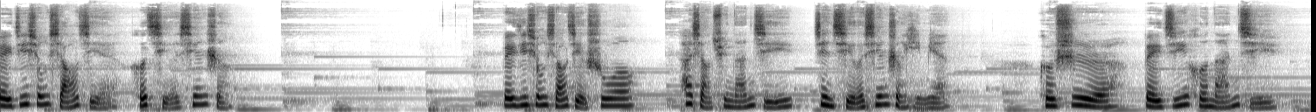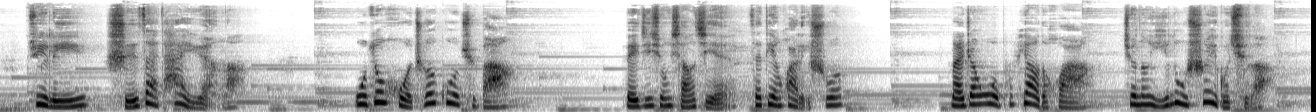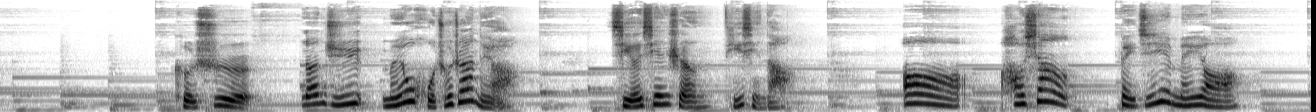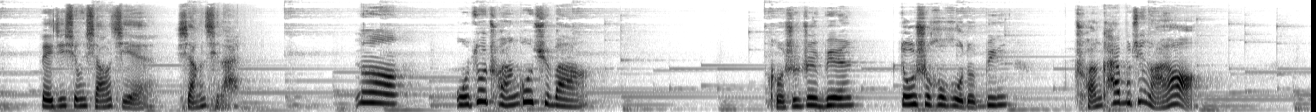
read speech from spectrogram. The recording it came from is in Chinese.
北极熊小姐和企鹅先生。北极熊小姐说：“她想去南极见企鹅先生一面，可是北极和南极距离实在太远了。我坐火车过去吧。”北极熊小姐在电话里说：“买张卧铺票的话，就能一路睡过去了。”可是南极没有火车站的呀，企鹅先生提醒道。哦，好像北极也没有。北极熊小姐想起来，那我坐船过去吧。可是这边都是厚厚的冰，船开不进来啊。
